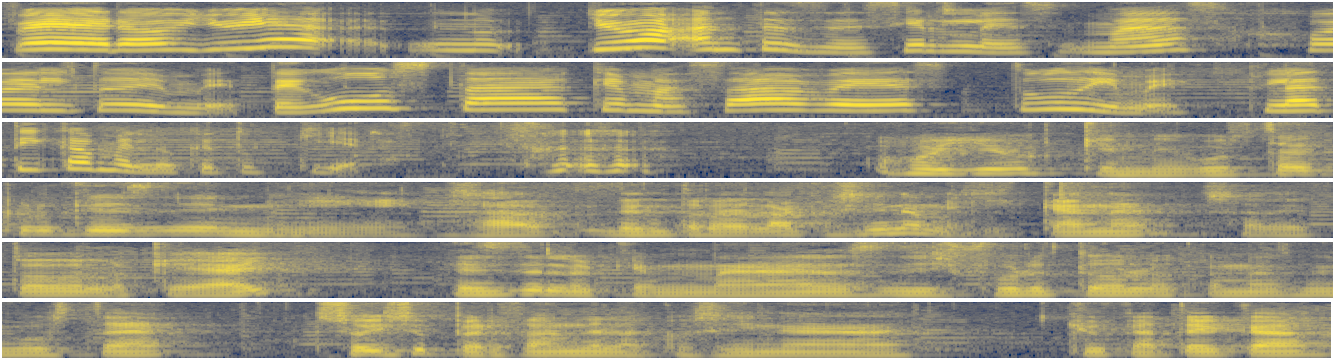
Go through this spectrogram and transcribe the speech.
Pero yo ya, yo antes de decirles más, Joel, tú dime, ¿te gusta? ¿Qué más sabes? Tú dime, platícame lo que tú quieras. Oye, que me gusta creo que es de mi, o sea, dentro de la cocina mexicana, o sea, de todo lo que hay, es de lo que más disfruto, lo que más me gusta soy súper fan de la cocina yucateca,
